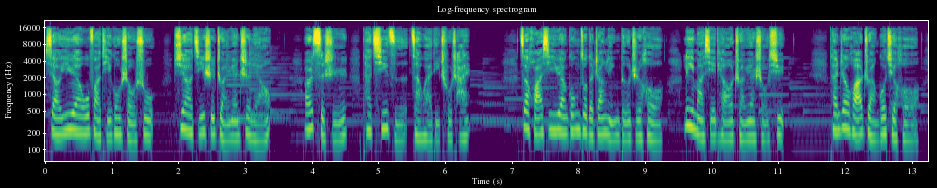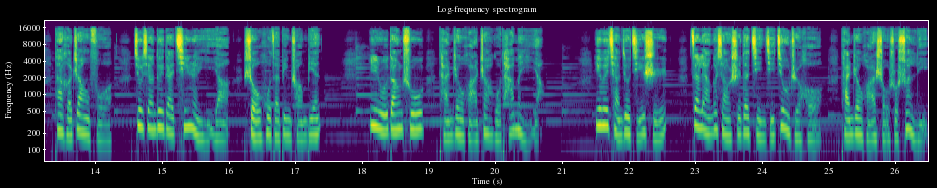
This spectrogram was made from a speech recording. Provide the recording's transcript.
小医院无法提供手术，需要及时转院治疗。而此时，他妻子在外地出差，在华西医院工作的张玲得知后，立马协调转院手续。谭振华转过去后，她和丈夫就像对待亲人一样守护在病床边，一如当初谭振华照顾他们一样。因为抢救及时。在两个小时的紧急救治后，谭振华手术顺利，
